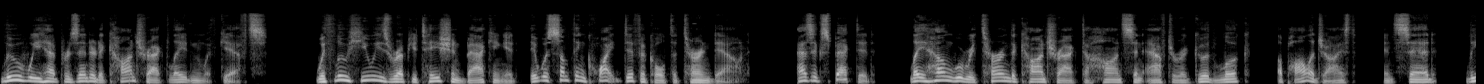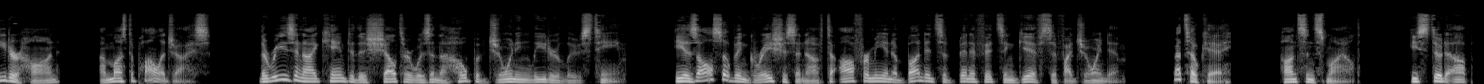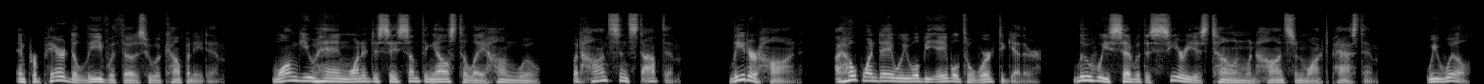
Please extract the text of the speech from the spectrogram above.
Lu Hui had presented a contract laden with gifts. With Lu Hui's reputation backing it, it was something quite difficult to turn down. As expected, Lei Hongwu returned the contract to Hansen after a good look, apologized, and said, Leader Han, I must apologize. The reason I came to this shelter was in the hope of joining Leader Lu's team. He has also been gracious enough to offer me an abundance of benefits and gifts if I joined him. That's okay. Hansen smiled. He stood up and prepared to leave with those who accompanied him. Wang Yuhang wanted to say something else to Lei Hongwu, but Hansen stopped him. Leader Han, I hope one day we will be able to work together, Lu Hui said with a serious tone when Hansen walked past him. We will.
